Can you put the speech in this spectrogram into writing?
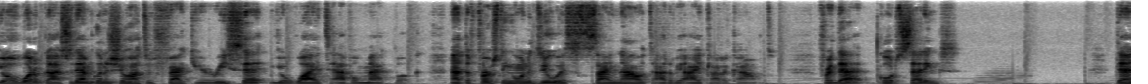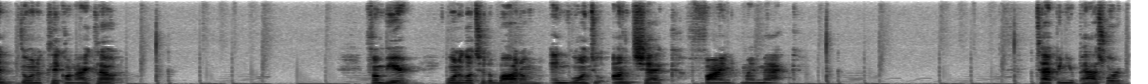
Yo, what up guys? Today I'm going to show how to factory reset your white Apple MacBook. Now the first thing you want to do is sign out out of your iCloud account. For that, go to settings. Then you want to click on iCloud. From here, you want to go to the bottom and you want to uncheck find my Mac. Type in your password.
